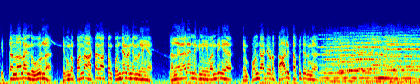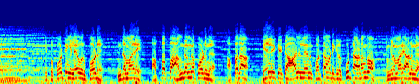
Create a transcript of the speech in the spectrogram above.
இத்தனை நாளா இந்த ஊர்ல இவங்க பண்ண அட்டகாசம் கொஞ்சம் நஞ்சம் இல்லைங்க. நல்ல வேளை இன்னைக்கு நீங்க வந்தீங்க. என் பொண்டாட்டியோட தாலி தப்பிச்சதுங்க. இப்ப போட்டீங்களே ஒரு போடு. இந்த மாதிரி அப்பப்ப அங்கங்க போடுங்க. அப்பதான் கேள்வி கேட்க ஆள் இல்லைன்னு கொட்டம் அடிக்கிற கூட்டம் அடங்கும். எங்களை மாதிரி ஆளுங்க.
